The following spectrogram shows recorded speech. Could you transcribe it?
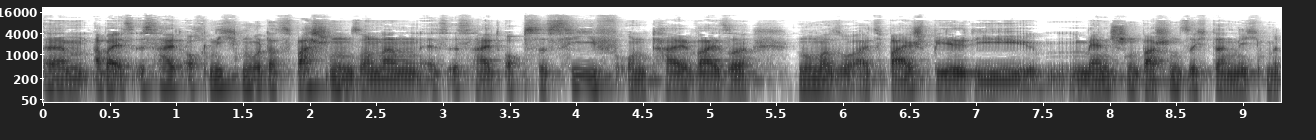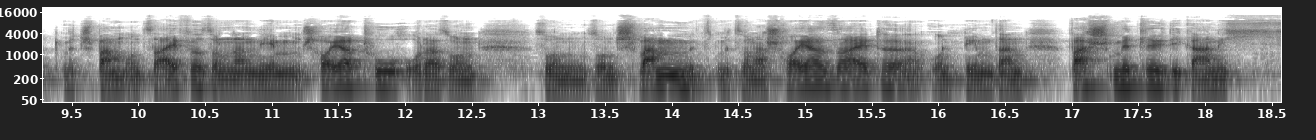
Ähm, aber es ist halt auch nicht nur das Waschen, sondern es ist halt obsessiv und teilweise nur mal so als Beispiel, die Menschen waschen sich dann nicht mit, mit Schwamm und Seife, sondern nehmen Scheuertuch oder so ein, so ein, so ein Schwamm mit, mit so einer Scheuerseite und nehmen dann Waschmittel, die gar nicht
